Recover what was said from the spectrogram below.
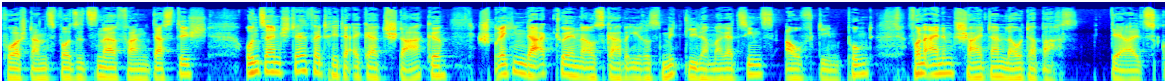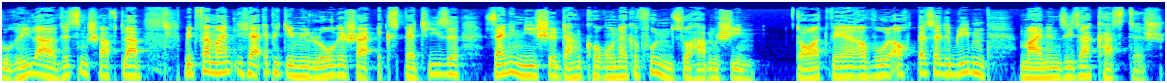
Vorstandsvorsitzender Frank Dastisch und sein Stellvertreter Eckert Starke sprechen der aktuellen Ausgabe ihres Mitgliedermagazins auf den Punkt von einem Scheitern Lauterbachs, der als skurriler Wissenschaftler mit vermeintlicher epidemiologischer Expertise seine Nische dank Corona gefunden zu haben schien. Dort wäre er wohl auch besser geblieben, meinen sie sarkastisch.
